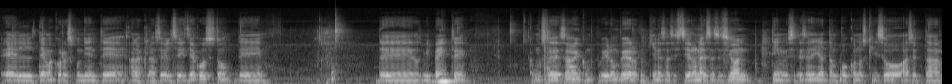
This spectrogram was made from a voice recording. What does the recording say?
el tema correspondiente a la clase del 6 de agosto de, de 2020. Como ustedes saben, como pudieron ver quienes asistieron a esa sesión, Teams ese día tampoco nos quiso aceptar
